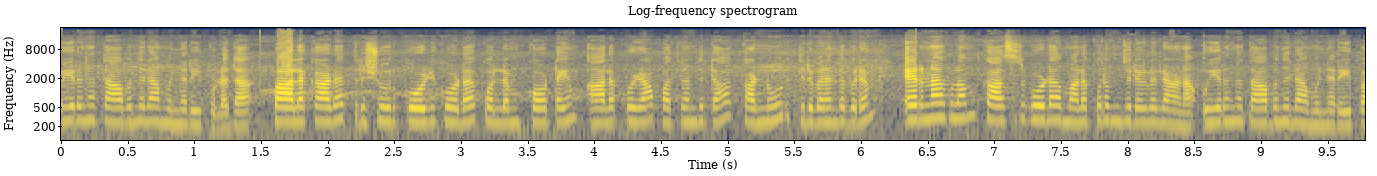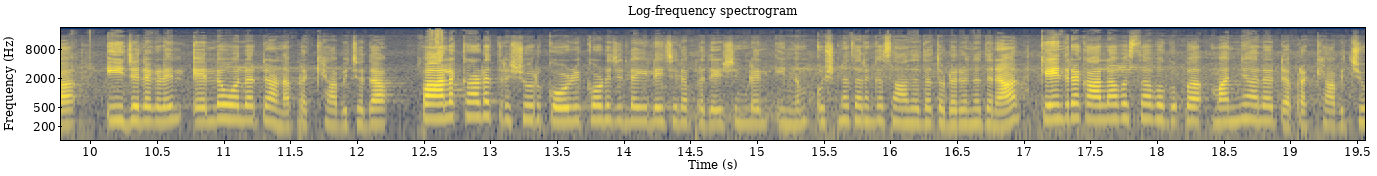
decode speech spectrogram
ഉയർന്ന താപനില മുന്നറിയിപ്പുള്ളത്. പാലക്കാട് തൃശൂർ കോഴിക്കോട് കൊല്ലം കോട്ടയം ആലപ്പുഴ പത്തനംതിട്ട കണ്ണൂർ തിരുവനന്തപുരം എറണാകുളം കാസർഗോഡ് മലപ്പുറം ജില്ലകളിലാണ് ഉയർന്ന താപനില മുന്നറിയിപ്പ്. ഈ ജില്ലകളിൽ യെല്ലോ അലർട്ടാണ് പ്രഖ്യാപിച്ചത്. പാലക്കാട് തൃശൂർ കോഴിക്കോട് ജില്ലയിലെ ചില പ്രദേശങ്ങളിൽ ഇന്നും ഉഷ്ണതരംഗ സാധ്യത തുടരുന്നതിനാൽ കേന്ദ്ര കാലാവസ്ഥാ വകുപ്പ് മഞ്ഞ അലർട്ട് പ്രഖ്യാപിച്ചു.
